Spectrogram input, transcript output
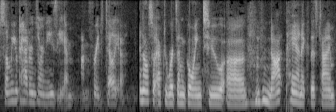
Some of your patterns aren't easy, I'm, I'm afraid to tell you. And also afterwards, I'm going to uh, not panic this time.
